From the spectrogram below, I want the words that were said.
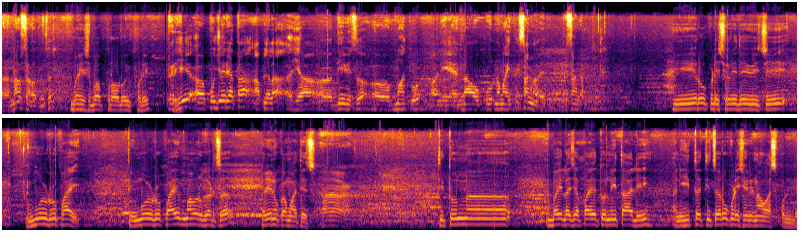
अ, नाव सांगा तुमचं. महेश बापराव डोईफोडे. तर हे अ, पुजारी आता आपल्याला ह्या अ, देवीचं महत्त्व आणि नाव पूर्ण माहिती सांगणार आहेत. सांगा. ही रोकडेश्वरी देवीची मूळ रूप आहे. ते मूळ रूप आहे माहूरगडचं रेणुका मातेचं. तिथून अं, बैलाच्या पायातून इथं आली आणि इथं तिचं रोकडेश्वरी नाव असं पडलं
